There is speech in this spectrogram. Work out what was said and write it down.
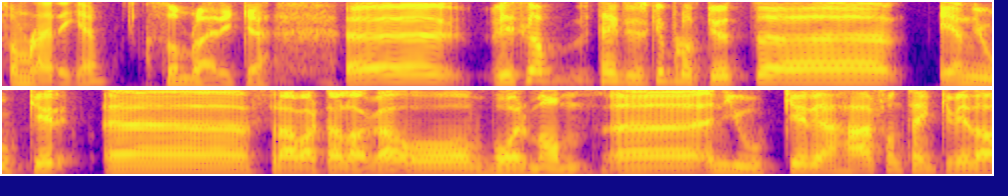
sånn ble det ikke. Sånn ble det ikke. Uh, vi skal, tenkte vi skulle plukke ut én joker eh, fra hvert av laga, og vår mann. Eh, en joker her sånn tenker vi da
